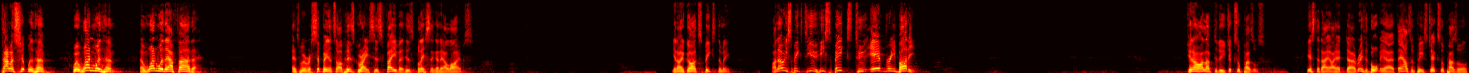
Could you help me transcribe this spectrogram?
fellowship with him. We're one with him and one with our Father as we're recipients of his grace, his favor, his blessing in our lives. You know, God speaks to me. I know He speaks to you. He speaks to everybody. Do you know I love to do jigsaw puzzles? Yesterday I had, uh, Ruth had bought me a thousand piece jigsaw puzzle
